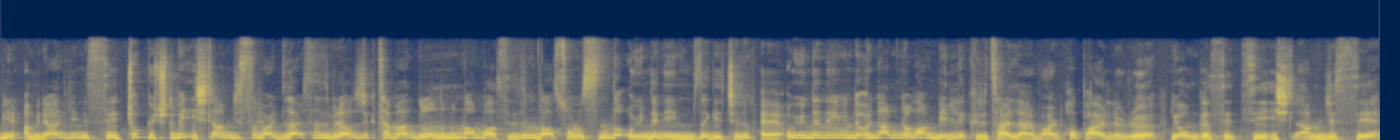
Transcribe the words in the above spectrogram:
bir amiral gemisi. Çok güçlü bir işlemcisi var. Dilerseniz birazcık temel donanımından bahsedelim. Daha sonrasında oyun deneyimimize geçelim. Ee, oyun deneyiminde önemli olan belli kriterler var. Hoparlörü, Yonga seti, işlemcisi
